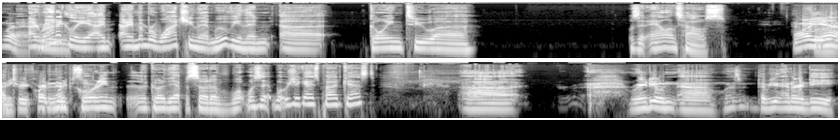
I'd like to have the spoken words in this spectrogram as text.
whatever. Ironically, I, I remember watching that movie and then uh, going to uh, was it Alan's house? I mean, oh yeah, Re- to record an episode. recording recording the episode of what was it? What was your guys' podcast? Uh, radio. Uh, was it WNRD?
